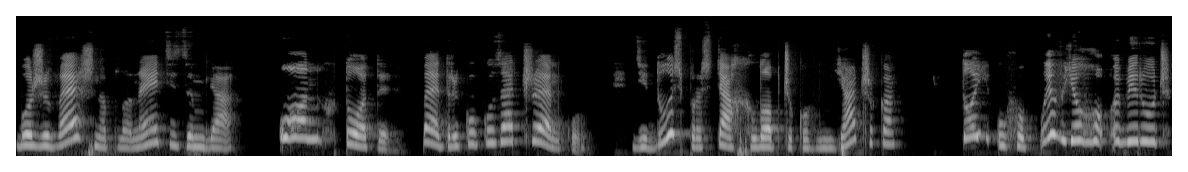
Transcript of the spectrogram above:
бо живеш на планеті Земля. Он хто ти, Петрику Козаченку. Дідусь простяг хлопчикові м'ячика, той ухопив його обіруч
